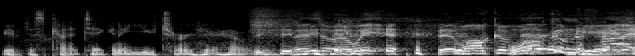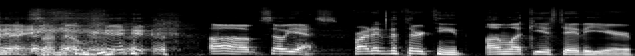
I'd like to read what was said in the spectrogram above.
We have just kind of taken a U-turn here, haven't we? So wait, welcome, Welcome to PHNX Sunday. Friday. um, so yes, Friday the thirteenth, unluckiest day of the year.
